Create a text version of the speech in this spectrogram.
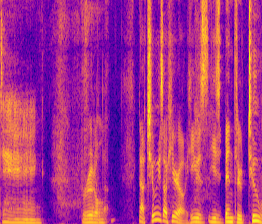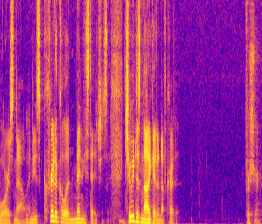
Dang. Brutal. Now, Chewie's our hero. He's he's been through two wars now, and he's critical in many stages. Chewie does not get enough credit. For sure.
